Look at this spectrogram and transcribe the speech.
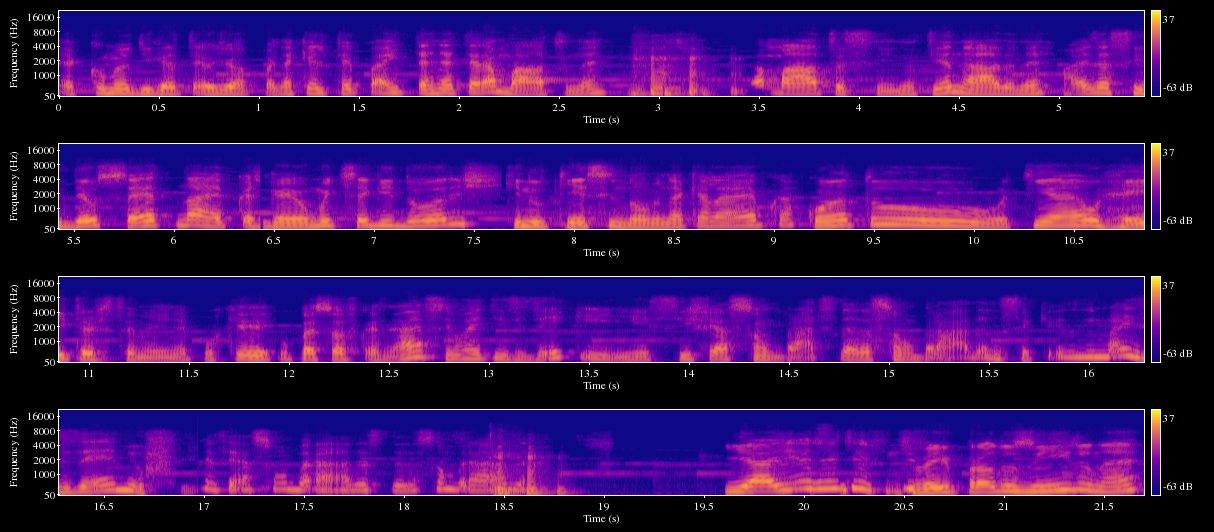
É como eu digo até hoje, rapaz, naquele tempo a internet era mato, né? Era mato, assim, não tinha nada, né? Mas assim, deu certo na época. Ganhou muitos seguidores, que não tinha esse nome naquela época, quanto tinha os haters também, né? Porque o pessoal fica assim, ah, você vai dizer que Recife é assombrado, cidade assombrada, não sei o quê. Mas é, meu filho, mas é assombrada, cidade assombrada. E aí a gente veio produzindo, né?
